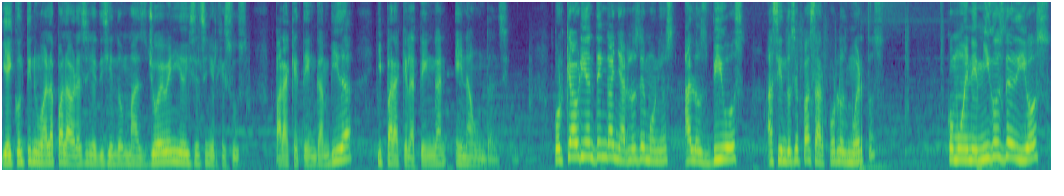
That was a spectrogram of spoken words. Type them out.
Y ahí continúa la palabra del Señor diciendo, mas yo he venido, dice el Señor Jesús, para que tengan vida y para que la tengan en abundancia. ¿Por qué habrían de engañar los demonios a los vivos haciéndose pasar por los muertos? Como enemigos de Dios,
